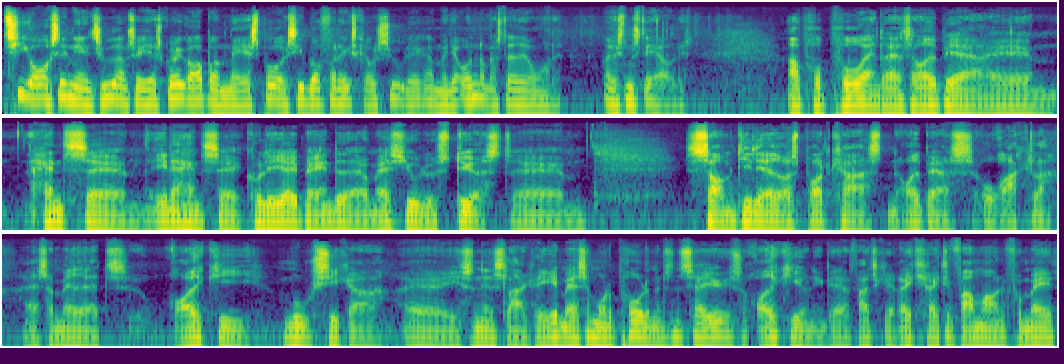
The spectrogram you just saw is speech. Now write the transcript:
10 år siden, jeg interviewede ham, så jeg skulle ikke op og mase på og sige, hvorfor han ikke skrev syv længere, men jeg undrer mig stadig over det. Og jeg synes, det er ærgerligt. Apropos Andreas Oddbjerg, øh, hans, øh, en af hans øh, kolleger i bandet er jo Mads Julius Dyrst, øh, som de lavede også podcasten Oddbergs Orakler, altså med at rådgive musikere øh, i sådan en slags, ikke masse monopol, men sådan en seriøs rådgivning. Det er faktisk et rigtig, rigtig fremragende format.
